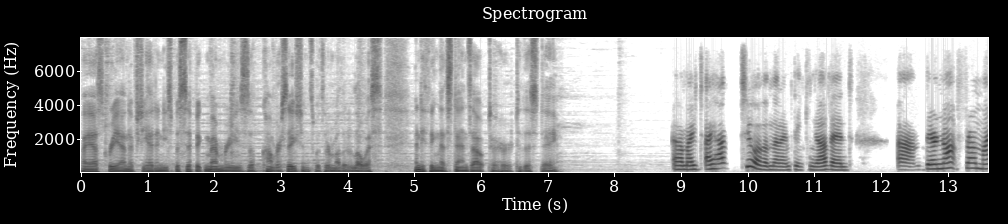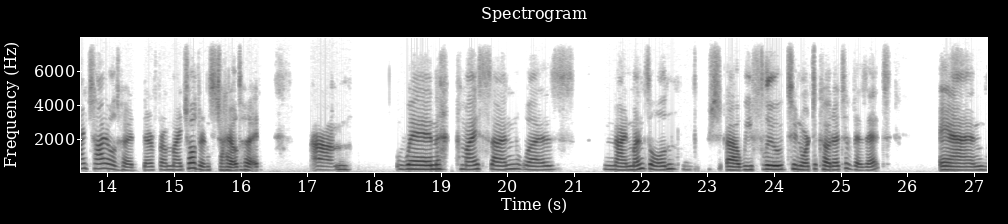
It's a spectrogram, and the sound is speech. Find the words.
I asked Brianne if she had any specific memories of conversations with her mother, Lois, anything that stands out to her to this day. Um, I, I have two of them that I'm thinking of, and um, they're not from my childhood, they're from my children's childhood. Um, when my son was nine months old, uh, we flew to North Dakota to visit, and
